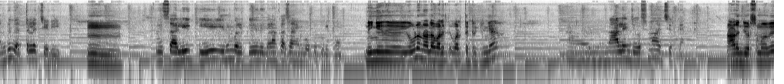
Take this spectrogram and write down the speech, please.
வந்து வெத்தலை செடி. ம் இது சளிக்கு இரும்பலுக்கு இதுக்கெல்லாம் கஷாயம் போட்டு குடிக்கும் நீங்கள் இது எவ்வளோ நாளாக வளர்த்து வளர்த்துட்ருக்கீங்க? நாலஞ்சு வருஷமா வச்சிருக்கேன். நாலஞ்சு வருஷமாவே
